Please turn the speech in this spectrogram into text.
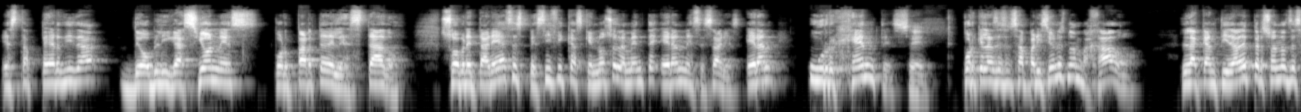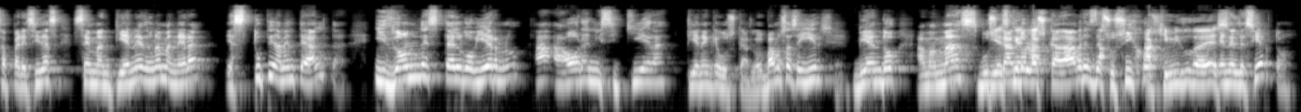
esta pérdida de obligaciones por parte del Estado sobre tareas específicas que no solamente eran necesarias, eran urgentes. Sí. Porque las desapariciones no han bajado. La cantidad de personas desaparecidas se mantiene de una manera estúpidamente alta. ¿Y dónde está el gobierno? Ah, ahora ni siquiera tienen que buscarlo. Vamos a seguir viendo a mamás buscando los cadáveres de sus hijos. Aquí mi duda es. En el desierto.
